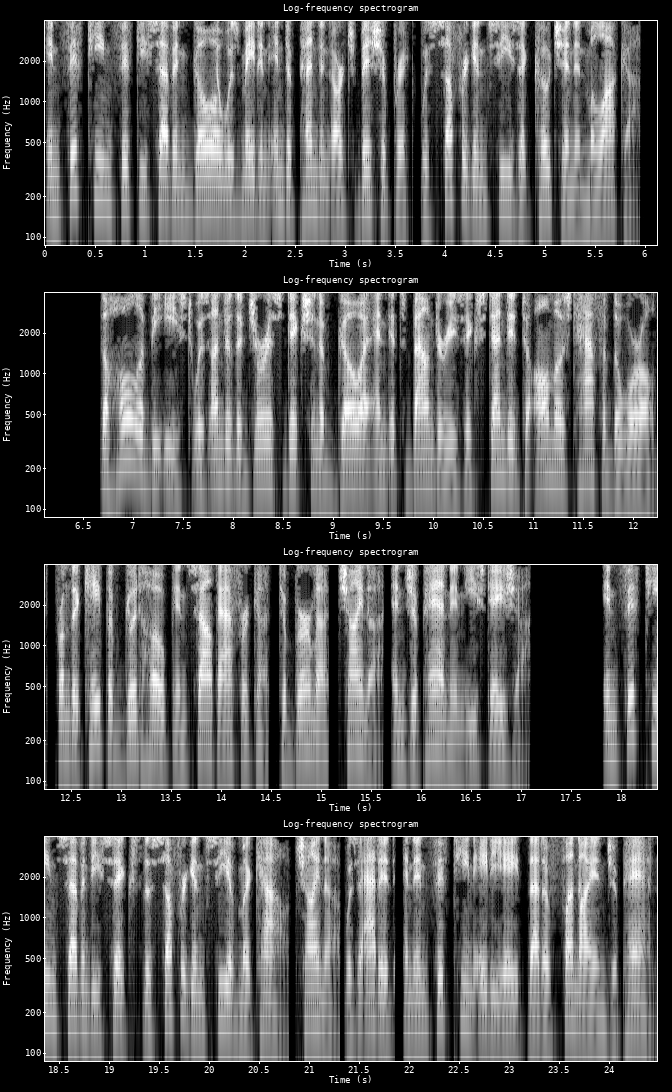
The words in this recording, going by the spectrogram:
In 1557 Goa was made an independent archbishopric, with suffragan sees at Cochin and Malacca. The whole of the east was under the jurisdiction of Goa and its boundaries extended to almost half of the world, from the Cape of Good Hope in South Africa, to Burma, China, and Japan in East Asia. In 1576 the suffragan see of Macau China was added, and in 1588 that of Funai in Japan.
